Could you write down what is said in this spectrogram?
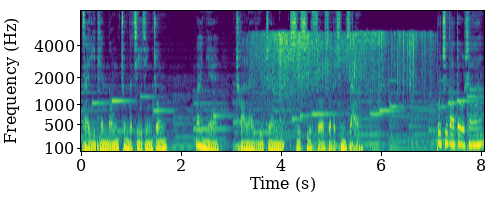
在一片浓重的寂静中，外面传来一阵悉悉索索的轻响。不知道豆沙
